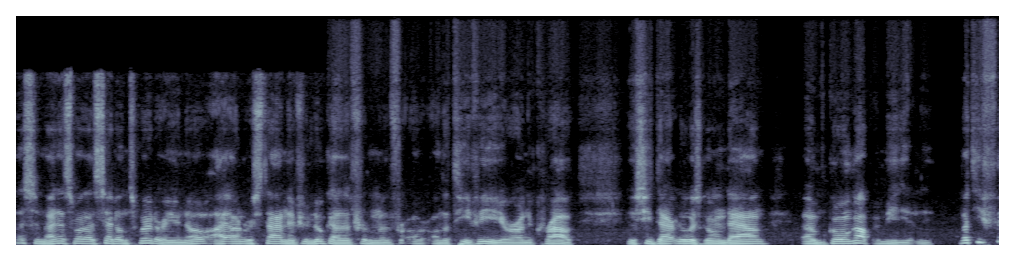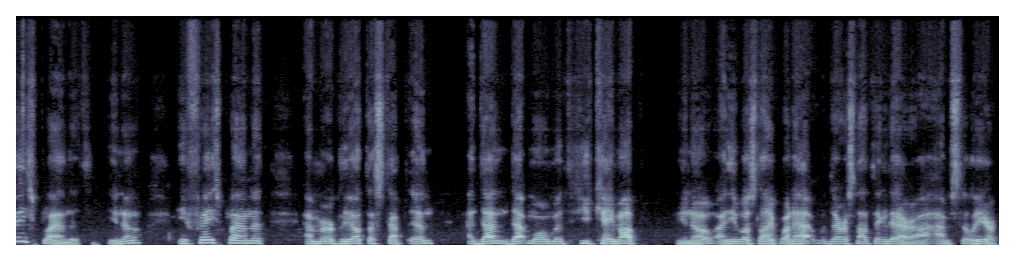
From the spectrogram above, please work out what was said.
Listen, man, that's what I said on Twitter. You know, I understand if you look at it from the, on the TV or on the crowd, you see Derrick Lewis going down, um, going up immediately, but he face planted. You know, he face planted, and Miragliotta stepped in, and then that moment he came up. You know, and he was like, "What happened? There's nothing there. I- I'm still here."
